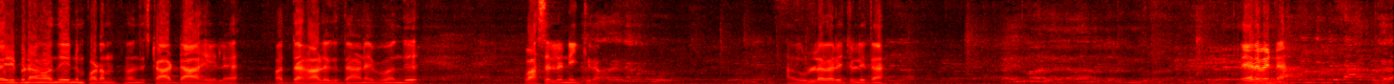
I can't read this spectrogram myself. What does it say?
சரி இப்போ நாங்கள் வந்து இன்னும் படம் வந்து ஸ்டார்ட் ஆகலை. பத்த காலுக்கு தானே இப்போ வந்து வாசலில் நிற்கிறோம் அது உள்ளே வர சொல்லித்தான். நேரம் என்ன? சாப்பிடுற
